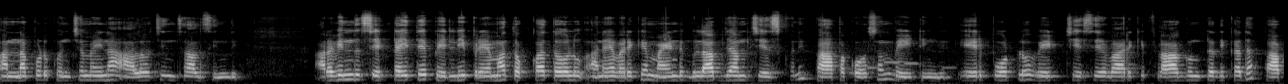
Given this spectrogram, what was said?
అన్నప్పుడు కొంచెమైనా ఆలోచించాల్సింది. అరవింద్ సెట్ అయితే పెళ్ళి ప్రేమ తొక్క తోలు అనేవరకే మైండ్ గులాబ్ జామ్ చేసుకుని పాప కోసం వెయిటింగ్. ఎయిర్పోర్ట్లో వెయిట్ చేసే వారికి ఫ్లాగ్ ఉంటుంది కదా పాప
